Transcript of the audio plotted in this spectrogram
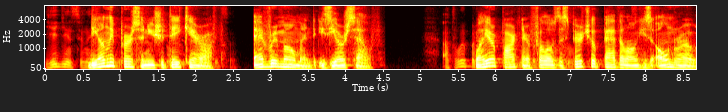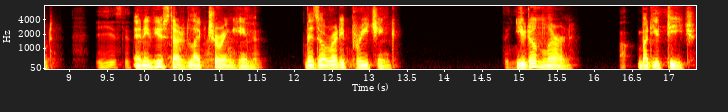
The only person you should take care of every moment is yourself. While your partner follows the spiritual path along his own road, and if you start lecturing him, that's already preaching. You don't learn, but you teach.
